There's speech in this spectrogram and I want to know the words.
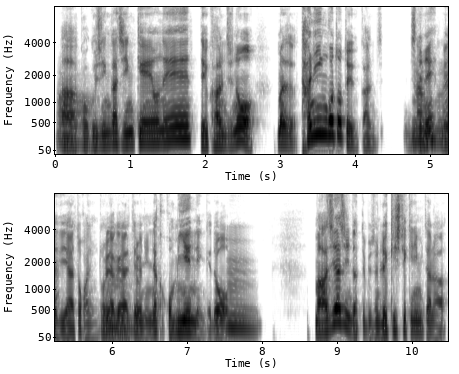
ああー黒人が人権よねっていう感じの、まあ、他人事という感じでねね。メディアとかにも取り上げられてるように、なんかこう見えんねんけど、うん。まあ、アジア人だって別に歴史的に見たら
